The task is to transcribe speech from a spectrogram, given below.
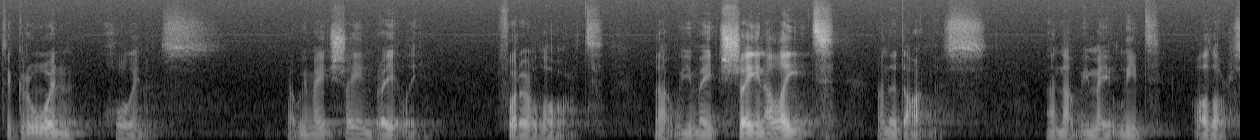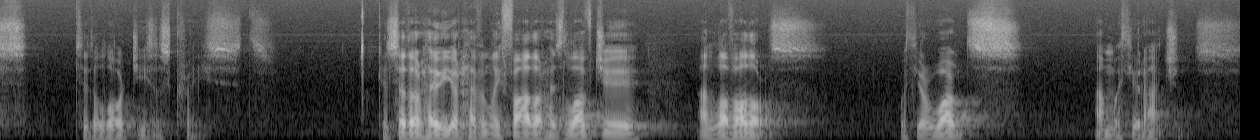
to grow in holiness, that we might shine brightly for our Lord, that we might shine a light in the darkness, and that we might lead others to the Lord Jesus Christ. Consider how your Heavenly Father has loved you and love others with your words and with your actions.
